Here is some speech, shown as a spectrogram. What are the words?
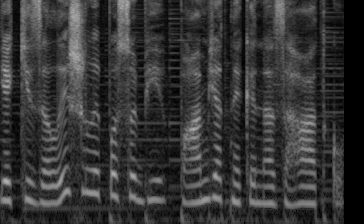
які залишили по собі пам'ятники на згадку.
